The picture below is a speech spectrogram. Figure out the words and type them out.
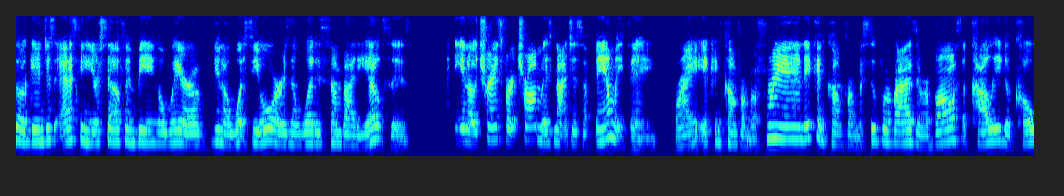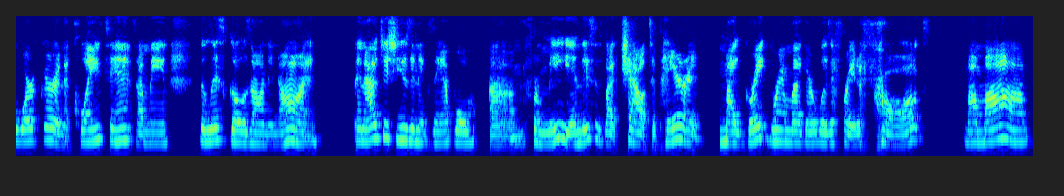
So again, just asking yourself and being aware of, you know, what's yours and what is somebody else's. You know, transferred trauma is not just a family thing right? It can come from a friend, it can come from a supervisor, a boss, a colleague, a coworker, an acquaintance. I mean, the list goes on and on. And I'll just use an example um, from me, and this is like child to parent. My great grandmother was afraid of frogs. My mom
